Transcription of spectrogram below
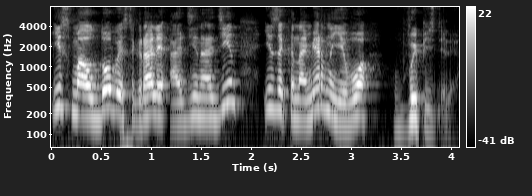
И с Молдовой сыграли 1-1 и закономерно его выпиздили.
